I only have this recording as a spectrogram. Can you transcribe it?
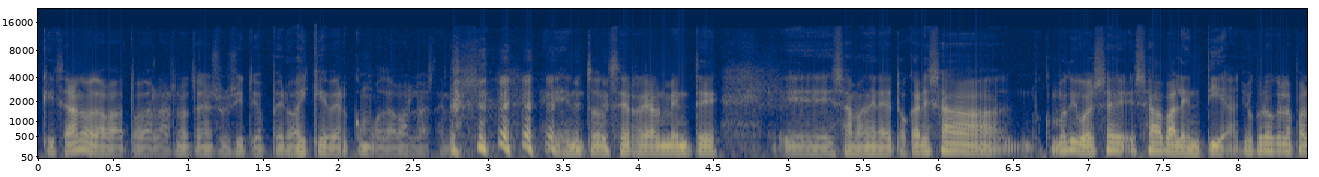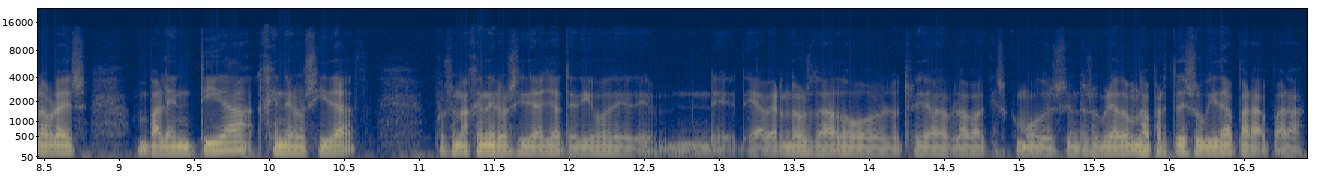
quizá no daba todas las notas en su sitio, pero hay que ver cómo daban las demás. Entonces realmente eh, esa manera de tocar, esa, como digo, esa, esa valentía, yo creo que la palabra es valentía, generosidad, pues una generosidad, ya te digo, de, de, habernos dado, el otro día hablaba que es como que se nos hubiera una parte de su vida para, para,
